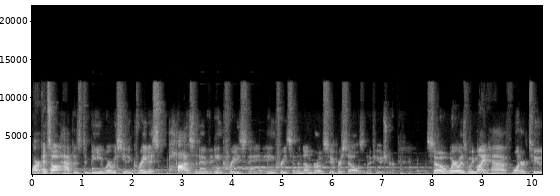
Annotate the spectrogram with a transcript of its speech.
Arkansas happens to be where we see the greatest positive increase increase in the number of supercells in the future. So whereas we might have one or two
